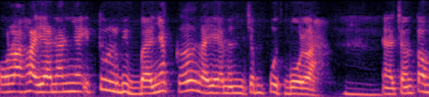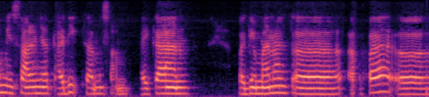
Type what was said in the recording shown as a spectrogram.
pola layanannya itu lebih banyak ke layanan jemput bola. Hmm. Nah, contoh misalnya tadi kami sampaikan bagaimana uh, apa uh,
